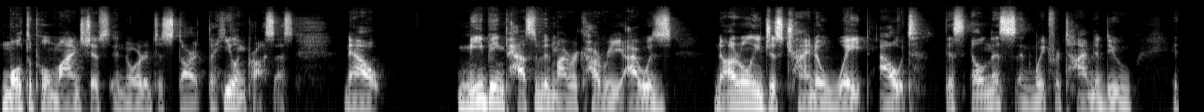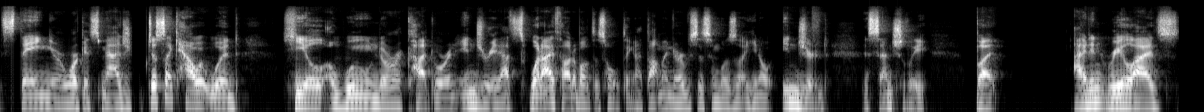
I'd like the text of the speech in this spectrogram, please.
multiple mind shifts in order to start the healing process. Now, me being passive in my recovery, I was not only just trying to wait out this illness and wait for time to do its thing or work its magic, just like how it would heal a wound or a cut or an injury. That's what I thought about this whole thing. I thought my nervous system was, you know, injured essentially, but I didn't realize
